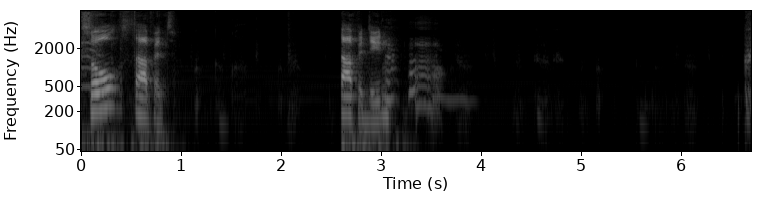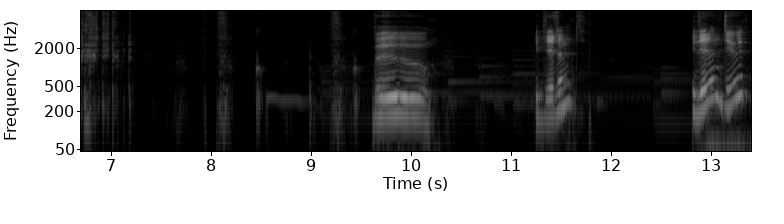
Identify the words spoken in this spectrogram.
Soul, stop it. Stop it, dude. Boo. He didn't? He didn't do it?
